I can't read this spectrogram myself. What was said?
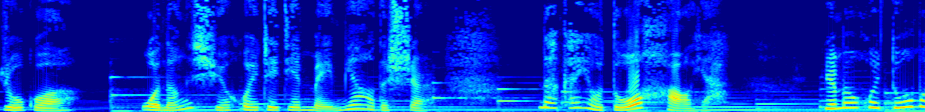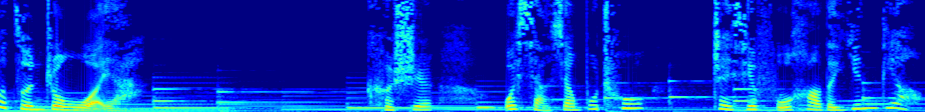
如果。我能学会这件美妙的事儿，那该有多好呀！人们会多么尊重我呀！可是，我想象不出这些符号的音调。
